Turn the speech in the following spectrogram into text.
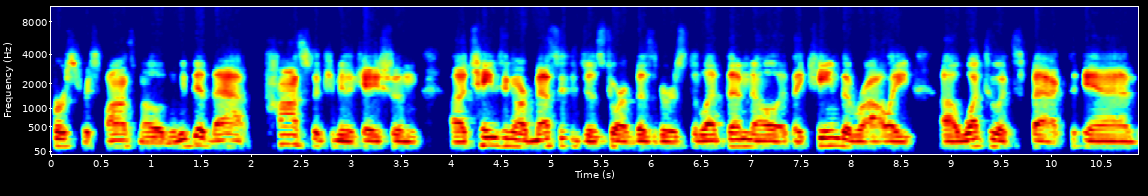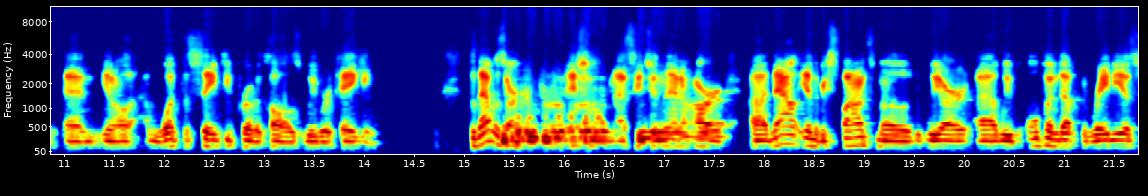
first response mode, and we did that constant communication, uh, changing our messages to our visitors to let them know if they came to Raleigh uh, what to expect and and you know what the safety protocols we were taking. So that was our initial message, and then our uh, now in the response mode, we are uh, we've opened up the radius.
